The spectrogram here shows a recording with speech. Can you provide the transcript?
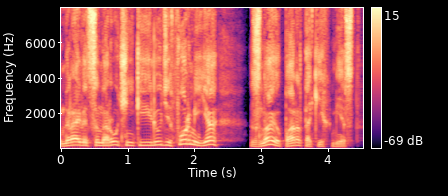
нравятся наручники и люди в форме, я знаю пару таких мест.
